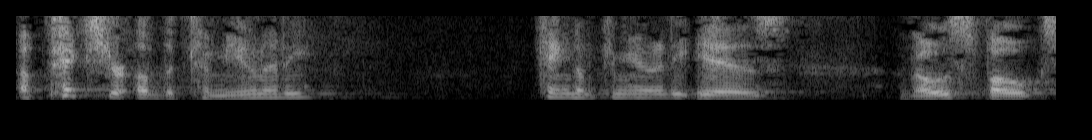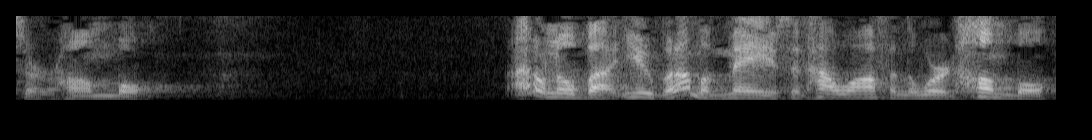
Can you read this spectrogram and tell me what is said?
a picture of the community kingdom community is those folks are humble. I don't know about you, but I'm amazed at how often the word humble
